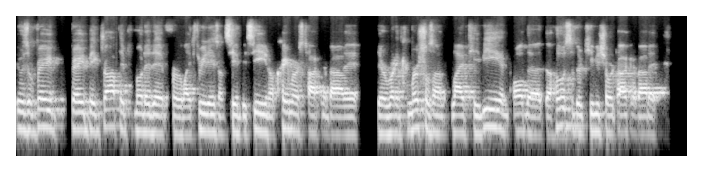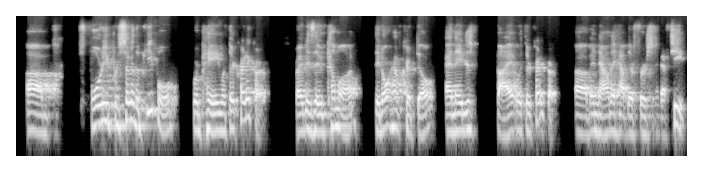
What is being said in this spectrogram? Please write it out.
it was a very, very big drop. They promoted it for like three days on CNBC. You know, Cramer was talking about it. They're running commercials on live TV, and all the the hosts of their TV show were talking about it. Um, forty percent of the people were paying with their credit card, right? Because they would come on, they don't have crypto, and they just buy it with their credit card. Um, and now they have their first NFT.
